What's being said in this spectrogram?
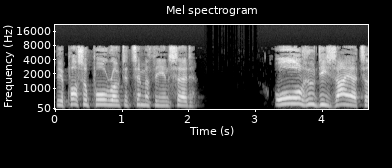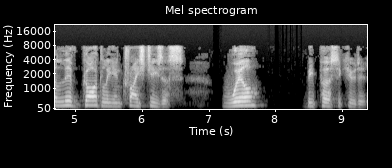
the apostle Paul wrote to Timothy and said, all who desire to live godly in Christ Jesus will be persecuted.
